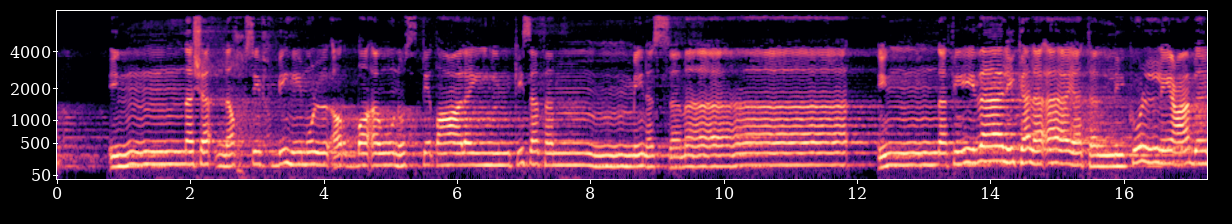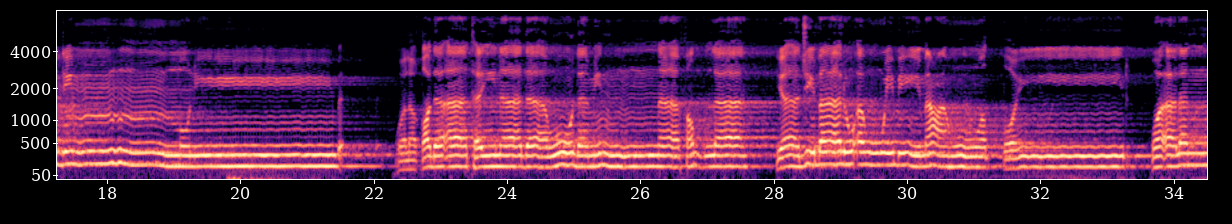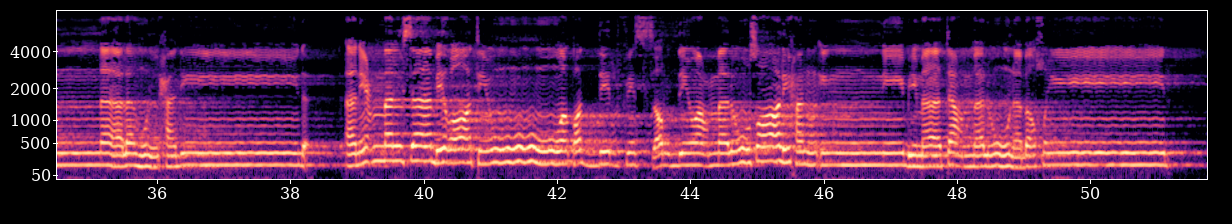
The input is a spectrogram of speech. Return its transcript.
ان نشا نخسف بهم الأرض أو نسقط عليهم كسفا من السماء ان في ذلك لايه لكل عبد منيب ولقد اتينا داود منا فضلا يا جبال أوبي معه والطير وألنا له الحديد. ان اعمل سابغات وقدر في السرد واعملوا صالحا إني بما تعملون بصير.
